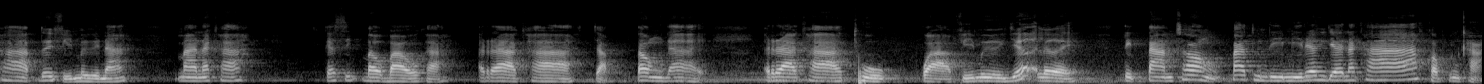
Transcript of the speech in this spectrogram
ภาพด้วยฝีมือนะ มานะคะ กระซิบเบาๆค่ะ ราคาจับต้องได้ ราคาถูกกว่าฝีมือเยอะเลย ติดตามช่องป้าทุนดีมีเรื่องเยอะนะคะ ขอบคุณค่ะ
